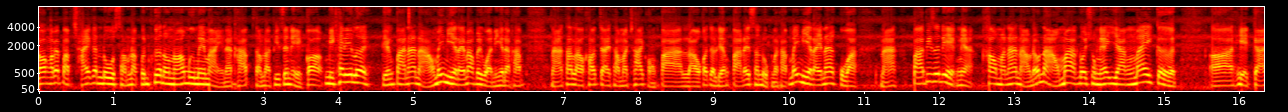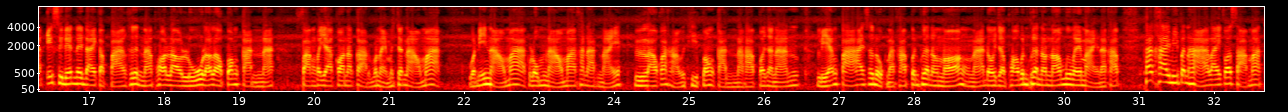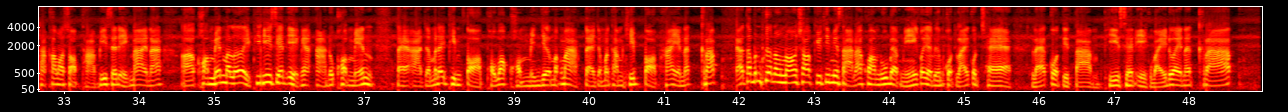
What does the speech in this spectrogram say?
ลองเอาไปปรับใช้กันดูสำหรับเพื่อนๆน้องๆมือใหม่ๆนะครับสำหรับพี่เซนเอกก็มีแค่นี้เลยเลี้ยงปลาหน้าหนาวไม่มีอะไรมากไปกว่านี้นะครับนะถ้าเราเข้าใจธรรมชาติของปลาเราก็จะเลี้ยงปลาได้สนุกนะครับไม่มีอะไรน่ากลัวนะปลาพี่เซนเอกเนี่ยเข้ามาหน้าหนาวแล้วหนาวมากโดยช่วงนี้ยังไม่เกิดเเหตุการณ์อุบิเหตุใดๆกับปลาขึ้นนะเพราะเรารู้แล้วเราป้องกันนะ ฟังพยากรณ์อากาศวันไหนมันจะหนาวมาก วันนี้หนาวมากลมหนาวมาขนาดไหน เราก็หาวิธีป้องกันนะครับ เพราะฉะนั้นเลี้ยงปลาให้สนุกนะครับเพื่อนๆน้องๆนะโดยเฉพาะเพื่อนๆน้องๆมือใหม่ๆนะครับถ้าใครมีปัญหาอะไรก็สามารถทักเข้ามาสอบถามพี่เซนเอกได้นะคอมเมนต์มาเลยพี่เซนเอกเนี่ยอ่านทุกคอมเมนต์แต่อาจจะไม่ได้พิมพ์ตอบเพราะว่าคอมเมนต์เยอะมากๆ แต่จะมาทำคลิปตอบให้นะครับแล้วถ้าเพื่อนๆน้องๆชอบคลิปที่มีสาระความรู้แบบนี้ก็อย่าลืมกดไลค์กดแชร์ และกดติดตามพี่เซนเอกไว้ด้วยนะครับ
